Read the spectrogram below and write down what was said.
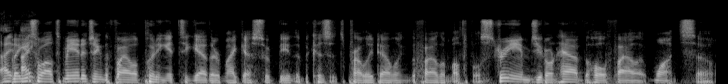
I, I guess I- while it's managing the file and putting it together, my guess would be that because it's probably downloading the file in multiple streams, you don't have the whole file at once. So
